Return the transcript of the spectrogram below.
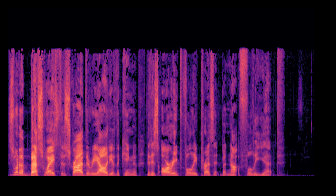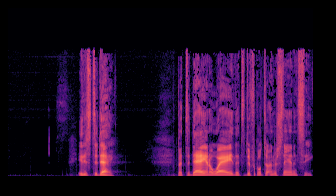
This is one of the best ways to describe the reality of the kingdom that is already fully present, but not fully yet. It is today but today in a way that's difficult to understand and see.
